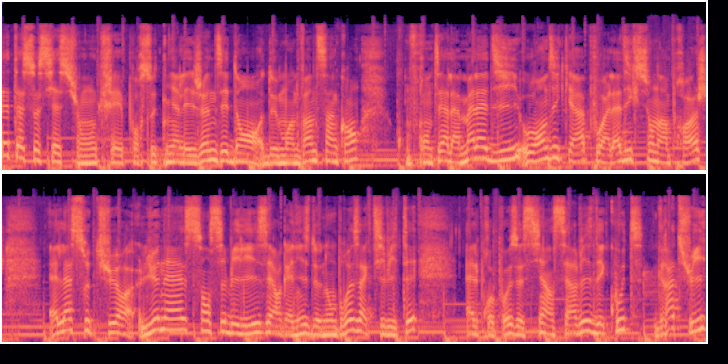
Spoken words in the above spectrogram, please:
Cette association créée pour soutenir les jeunes aidants de moins de 25 ans confrontés à la maladie, au handicap ou à l'addiction d'un proche. La structure lyonnaise sensibilise et organise de nombreuses activités. Elle propose aussi un service d'écoute gratuit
